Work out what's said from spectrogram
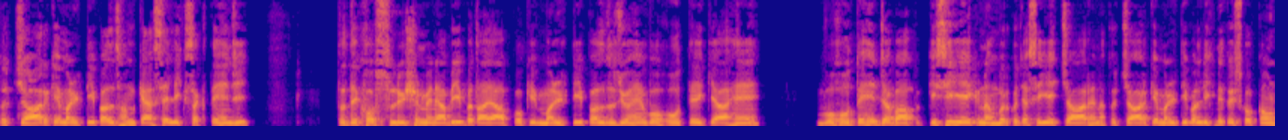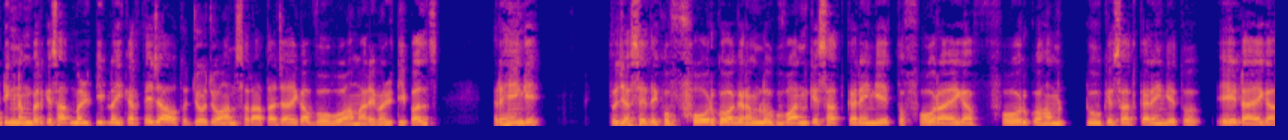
तो चार के मल्टीपल्स हम कैसे लिख सकते हैं जी? तो देखो सोल्यूशन मैंने अभी बताया आपको कि मल्टीपल्स जो हैं, वो होते क्या हैं? वो होते हैं जब आप किसी एक नंबर को, जैसे ये चार है ना तो चार के मल्टीपल लिखने तो इसको काउंटिंग नंबर के साथ मल्टीप्लाई करते जाओ तो जो जो आंसर आता जाएगा वो वो हमारे मल्टीपल्स रहेंगे। तो जैसे देखो, फोर को अगर हम लोग वन के साथ करेंगे तो फोर आएगा, फोर को हम टू के साथ करेंगे तो एट आएगा,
